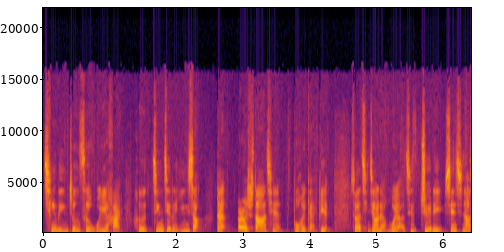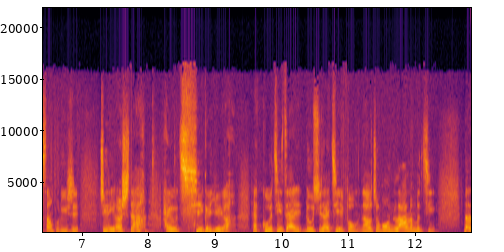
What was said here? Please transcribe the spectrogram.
清零政策危害和经济的影响，但二十大前不会改变。所以要请教两位啊，其实距离先请教桑普律师，距离二十大还有七个月啊，在国际在陆续在解封，然后中共拉那么紧，那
